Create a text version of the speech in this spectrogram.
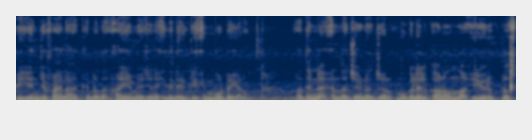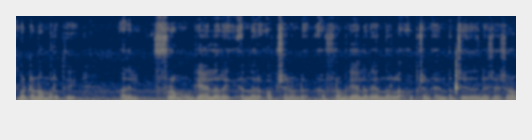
പി എൻ ജി ഫയലാക്കേണ്ടത് ആ ഇമേജിനെ ഇതിലേക്ക് ഇമ്പോർട്ട് ചെയ്യണം. അതിന് എന്താ ചെയ്യേണ്ടത് വെച്ചാൽ മുകളിൽ കാണുന്ന ഈ ഒരു പ്ലസ് ബട്ടൺ അമർത്തി അതിൽ ഫ്രം ഗാലറി എന്നൊരു ഓപ്ഷൻ ഉണ്ട്. ഫ്രം ഗാലറി എന്നുള്ള ഓപ്ഷൻ എന്റർ ചെയ്തതിന് ശേഷം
